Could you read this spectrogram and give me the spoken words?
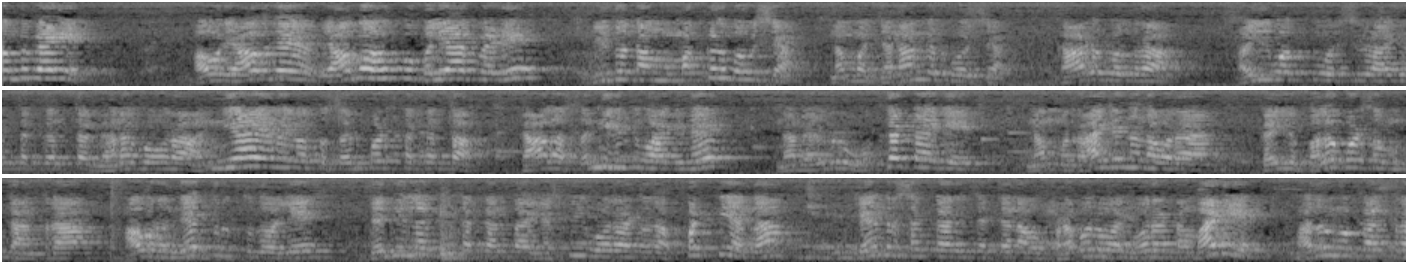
ನಂಬಬೇಡಿ. ಅವ್ರು ಯಾವುದೇ ವ್ಯಾಮೋಹಕ್ಕೂ ಬಲಿಯಾಗಬೇಡಿ ಇದು ನಮ್ಮ ಮಕ್ಕಳ ಭವಿಷ್ಯ, ನಮ್ಮ ಜನಾಂಗದ ಭವಿಷ್ಯ. ಕಾಡುಗೊಲ್ಲರ ಐವತ್ತು ವರ್ಷಗಳಾಗಿರ್ತಕ್ಕಂಥ ಘನಘೋರ ಅನ್ಯಾಯನ ಇವತ್ತು ಸರಿಪಡಿಸ್ತಕ್ಕಂಥ ಕಾಲ ಸನ್ನಿಹಿತವಾಗಿದೆ. ನಾವೆಲ್ಲರೂ ಒಗ್ಗಟ್ಟಾಗಿ ನಮ್ಮ ರಾಜಣ್ಣನವರ ಕೈ ಬಲಪಡಿಸೋ ಮುಖಾಂತರ ಅವರ ನೇತೃತ್ವದಲ್ಲಿ ಡೆಲ್ಲಿಯಲ್ಲಿರ್ತಕ್ಕಂಥ ಎಸ್ ಟಿ ಹೋರಾಟದ ಪಟ್ಟಿಯನ್ನ ಕೇಂದ್ರ ಸರ್ಕಾರದ ಜೊತೆ ನಾವು ಪ್ರಬಲವಾಗಿ ಹೋರಾಟ ಮಾಡಿ, ಅದರ ಮುಖಾಂತರ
